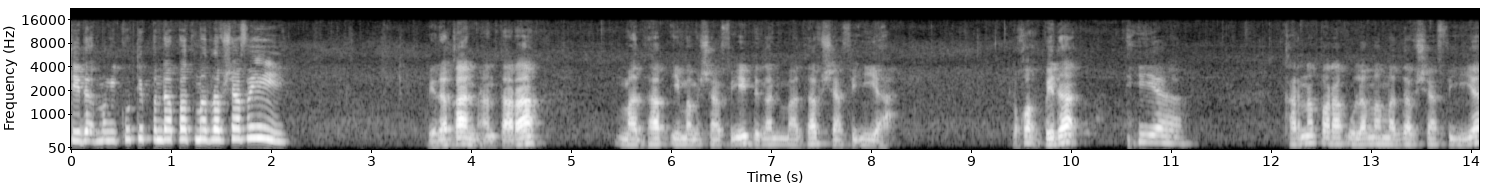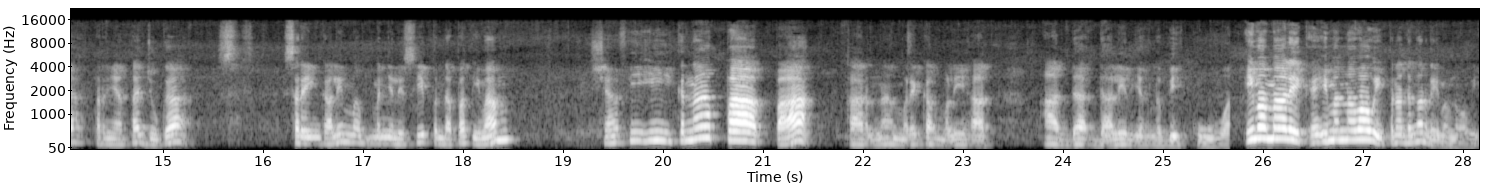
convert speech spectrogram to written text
tidak mengikuti pendapat madhab Syafi'i. Bedakan antara madhab Imam Syafi'i dengan madhab Syafi'iyah. Loh kok beda? Iya. Karena para ulama madhab Syafi'iyah ternyata juga sering kali me- menyelisih pendapat Imam Syafi'i. Kenapa, Pak? Karena mereka melihat ada dalil yang lebih kuat. Imam Malik, eh Imam Nawawi, pernah dengar nggak Imam Nawawi?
